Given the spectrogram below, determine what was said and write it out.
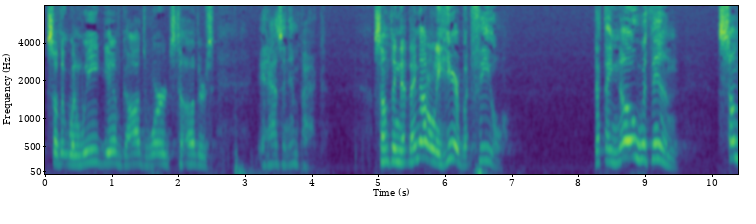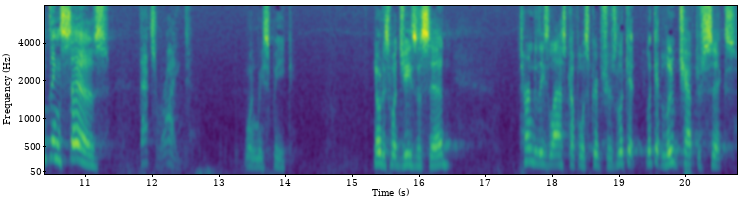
so that when we give God's words to others, it has an impact. Something that they not only hear, but feel. That they know within something says, that's right when we speak. Notice what Jesus said Turn to these last couple of scriptures. Look at, look at Luke chapter 6.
